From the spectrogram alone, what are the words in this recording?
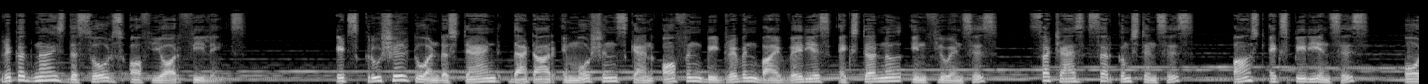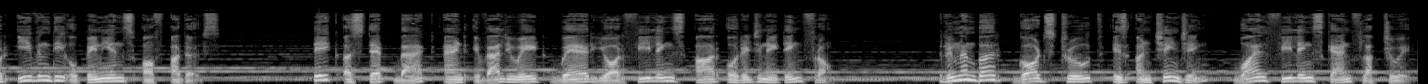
Recognize the source of your feelings. It's crucial to understand that our emotions can often be driven by various external influences, such as circumstances, past experiences, or even the opinions of others. Take a step back and evaluate where your feelings are originating from. Remember, God's truth is unchanging, while feelings can fluctuate.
